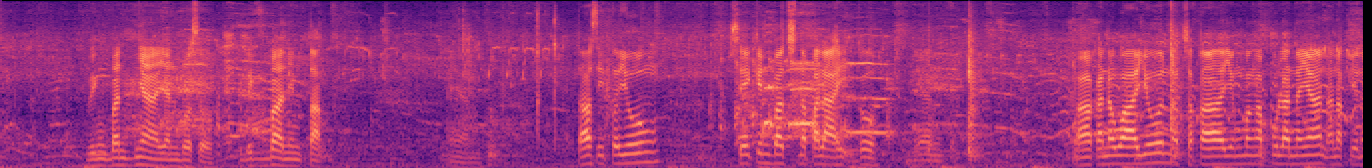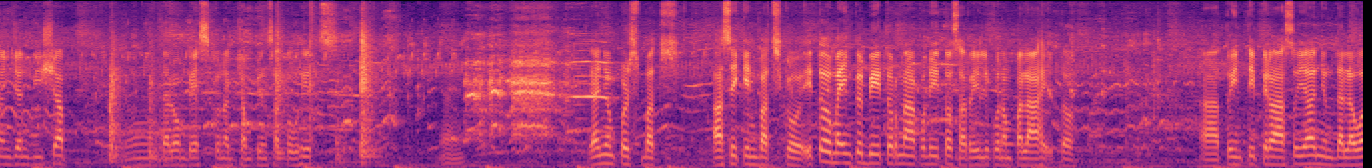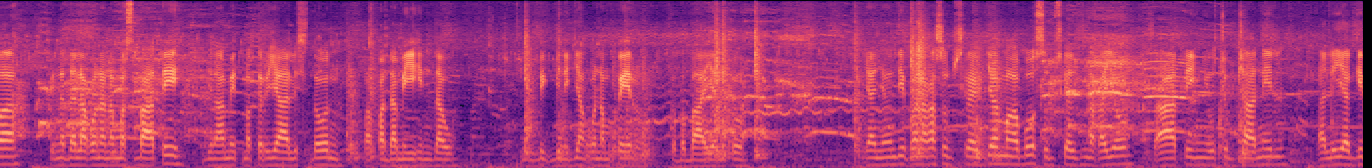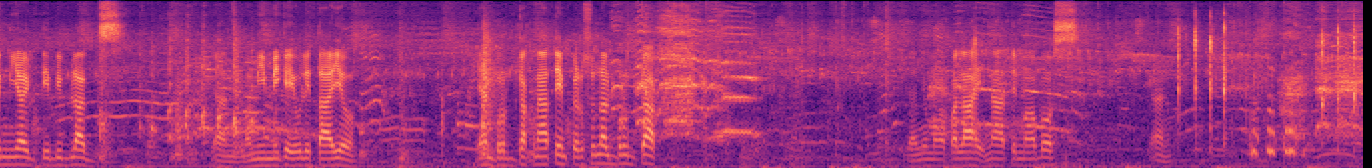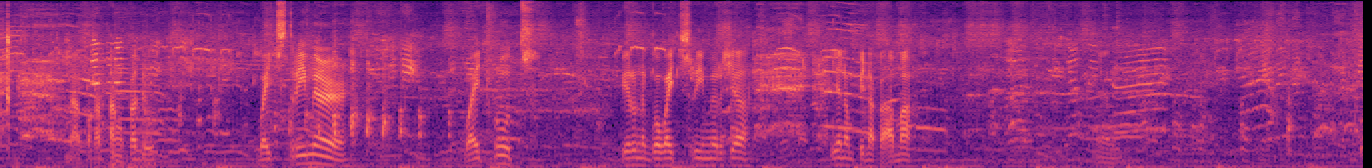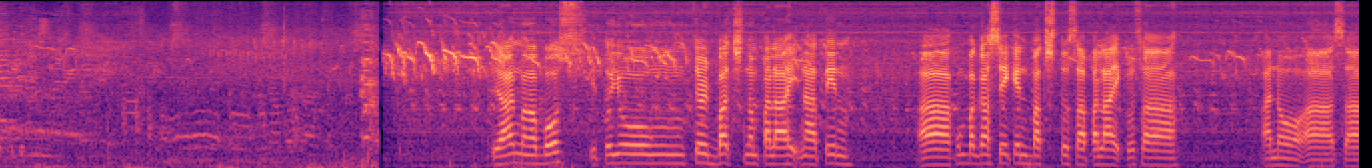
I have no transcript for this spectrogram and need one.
Wing band niya, yan boss oh. Big ban intact. Ayan. Tapos ito yung second batch na palahi ko. Ayan. Mga kanawayon at saka yung mga pula na yan, anak yan ng John Bishop. Yung dalawang beses ko nag-champion sa 2 hits. Ayan. Yan yung first batch. Ah, second batch ko. Ito, may incubator na ako dito. Sarili ko ng palahi ito. Ah, 20 piraso yan, yung dalawa. Pinadala ko na ng Masbate. Ginamit materialis doon. Papadamihin daw. Binigyan ko ng pair. Kababayan ko. Yan, yung hindi pa nakasubscribe dyan mga boss, subscribe na kayo sa ating YouTube channel, Aliyah Game TV Vlogs. Yan, mamimigay ulit tayo. Yan, broadcast natin, personal broadcast. Yan yung mga palahi natin mga boss. Yan. Napakatangkad oh. White streamer. White fruit. Pero nagwa white streamer siya. Yan ang pinakaama. Yan mga boss, ito yung third batch ng palahi natin. Ah, kumbaga second batch to sa palahi ko sa ano ah, sa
